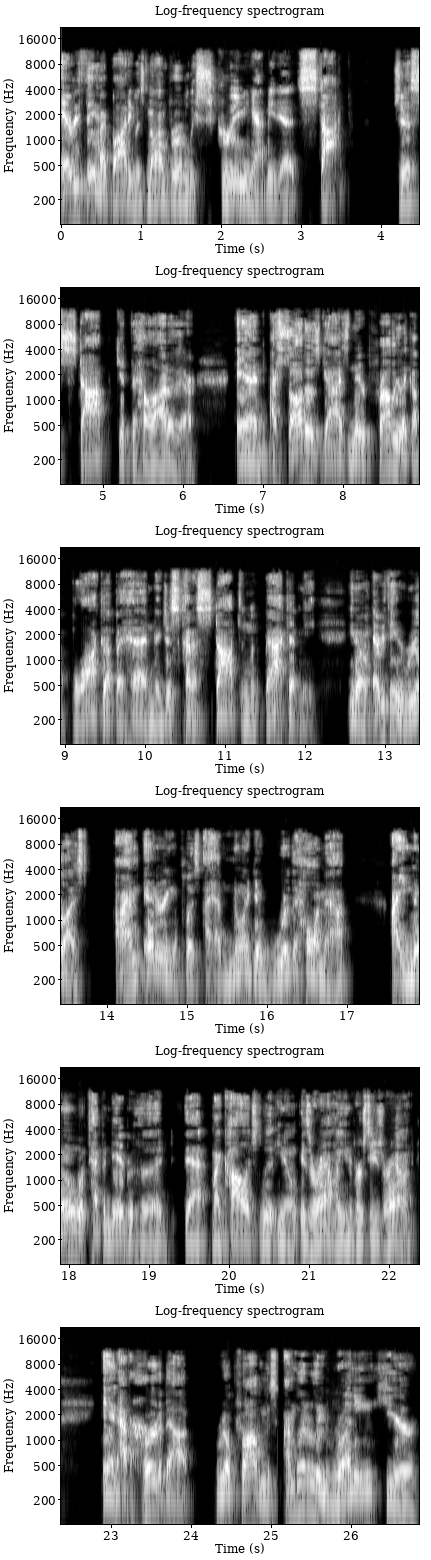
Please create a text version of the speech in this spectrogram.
everything in my body was non-verbally screaming at me to stop. Just stop, get the hell out of there. And I saw those guys and they were probably like a block up ahead and they just kind of stopped and looked back at me. You know, everything realized I'm entering a place. I have no idea where the hell I'm at. I know what type of neighborhood that my college, you know, is around, my university is around. And I've heard about real problems. I'm literally running here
